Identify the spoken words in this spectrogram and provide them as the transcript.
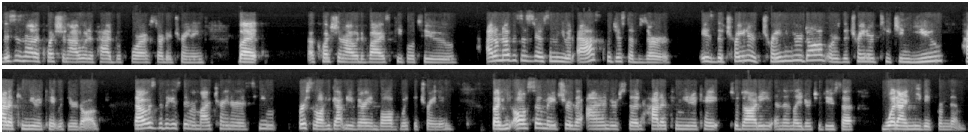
this is not a question I would have had before I started training, but a question I would advise people to I don't know if it's necessarily something you would ask, but just observe. Is the trainer training your dog or is the trainer teaching you how to communicate with your dog? That was the biggest thing with my trainer is he first of all, he got me very involved with the training, but he also made sure that I understood how to communicate to Dottie and then later to Dusa what I needed from them,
